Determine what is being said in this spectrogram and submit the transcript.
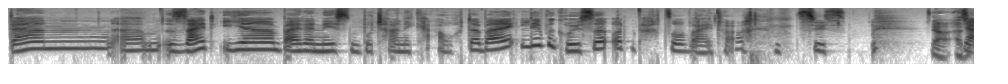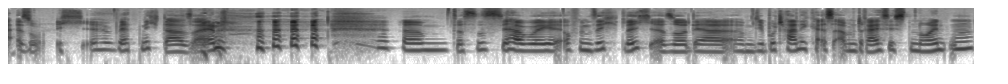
Dann ähm, seid ihr bei der nächsten Botanika auch dabei. Liebe Grüße und macht so weiter. Süß. Ja, also, ja, also ich äh, werde nicht da sein. ähm, das ist ja wohl offensichtlich. Also der, ähm, die Botanika ist am 30.09.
